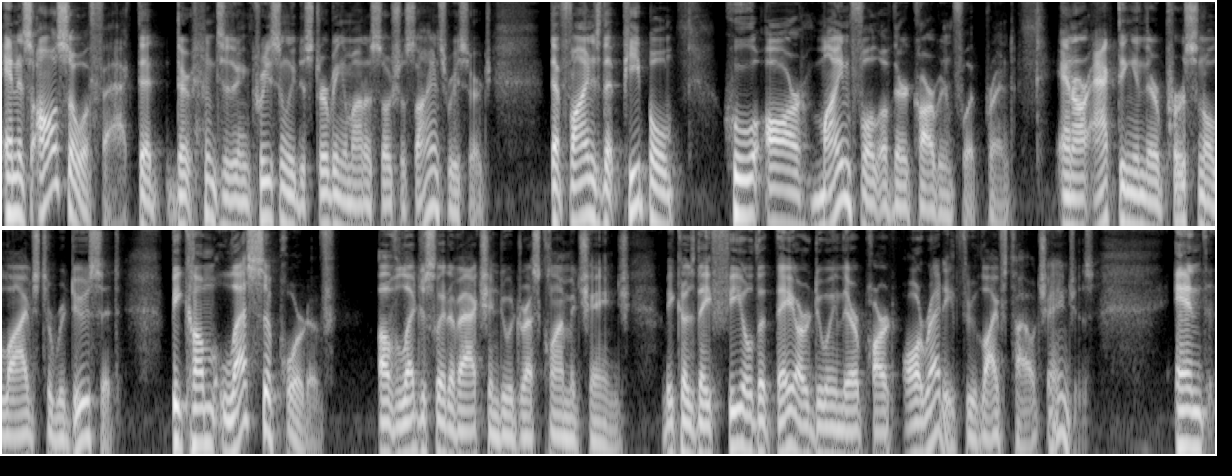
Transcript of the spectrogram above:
And it's also a fact that there is an increasingly disturbing amount of social science research that finds that people who are mindful of their carbon footprint and are acting in their personal lives to reduce it become less supportive of legislative action to address climate change because they feel that they are doing their part already through lifestyle changes. And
